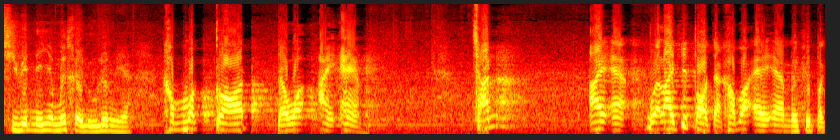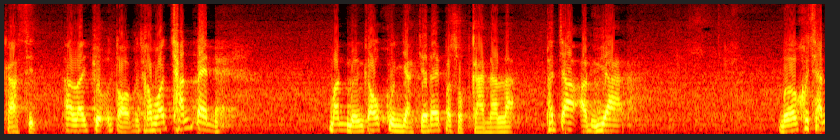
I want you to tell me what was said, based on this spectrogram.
ชีวิตนี้ยังไม่เคยรู้เรื่องเนี้ยคำว่า God แปลว่า I am ฉัน I am อะไรที่ต่อจากคำว่า I am มันคือประกาศสิทธิ์อะไรเกี่ยวต่อบคำว่าฉันเป็น มันเหมือนกับคุณอยากจะได้ประสบการณ์นั้นละพระเจ้าอนุญาตเหมือนว่าฉัน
